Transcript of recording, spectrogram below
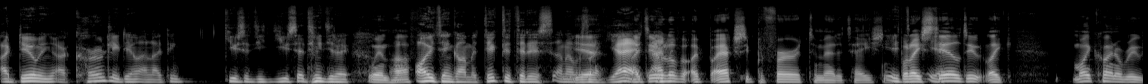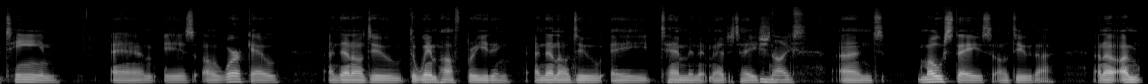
are doing, are currently doing, and I think you said you said to me today, Wim Hof. I think I'm addicted to this, and I was yeah, like, yeah, I do love it. I, I actually prefer it to meditation, it, but I still yeah. do like my kind of routine. Um, is I'll work out, and then I'll do the Wim Hof breathing, and then I'll do a ten minute meditation. Nice. And most days I'll do that. And I, am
